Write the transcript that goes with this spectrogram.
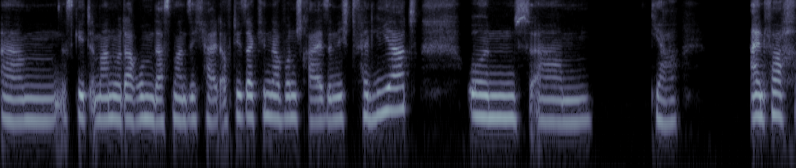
Ähm, es geht immer nur darum, dass man sich halt auf dieser Kinderwunschreise nicht verliert und ähm, ja, einfach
